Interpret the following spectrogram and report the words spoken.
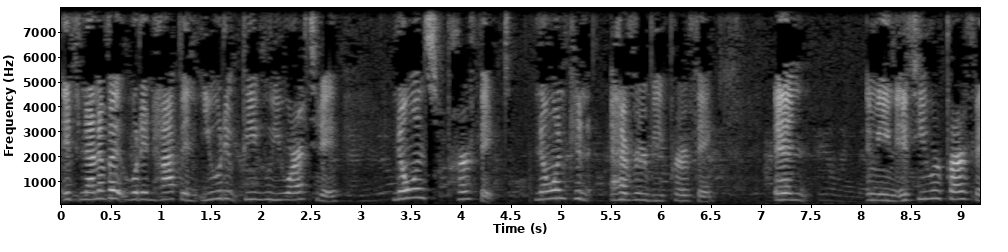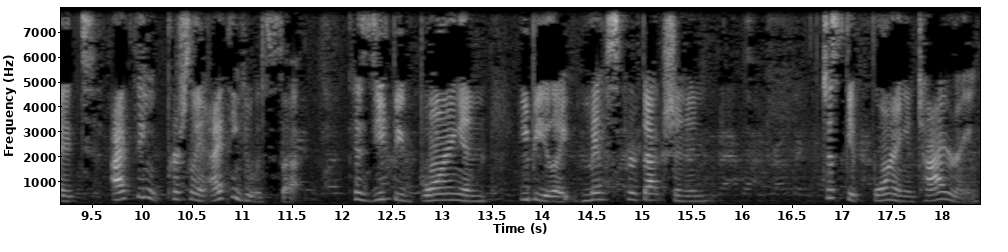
if none of it wouldn't happen, you wouldn't be who you are today. No one's perfect. No one can ever be perfect. And I mean, if you were perfect, I think personally, I think it would suck because you'd be boring and you'd be like miss perfection and just get boring and tiring.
